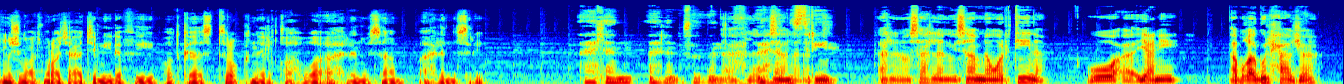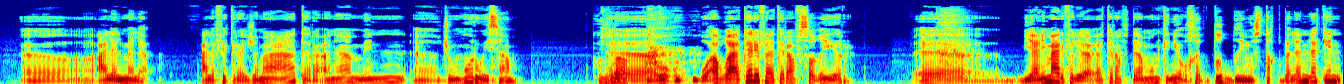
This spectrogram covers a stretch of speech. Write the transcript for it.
بمجموعة مراجعات جميلة في بودكاست ركن القهوة. أهلا وسام أهلا نسرين. أهلا أهلا أستاذ أنس. أهلاً أهلا وسهلاً. نسرين. أهلا وسهلا وسام نورتينا. ويعني أبغى أقول حاجة آه على الملأ. على فكرة يا جماعة ترى أنا من آه جمهور وسام. الله. آه و- وأبغى أعترف اعتراف صغير. آه يعني ما أعرف الاعتراف ده ممكن يؤخذ ضدي مستقبلا لكن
